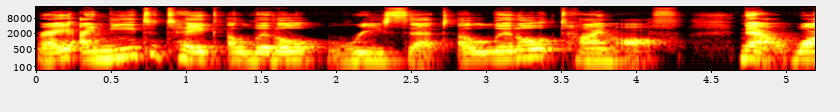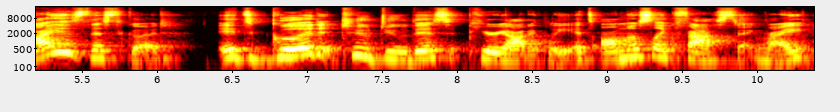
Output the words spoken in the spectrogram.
right? I need to take a little reset a little time off. Now why is this good it's good to do this periodically it's almost like fasting right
